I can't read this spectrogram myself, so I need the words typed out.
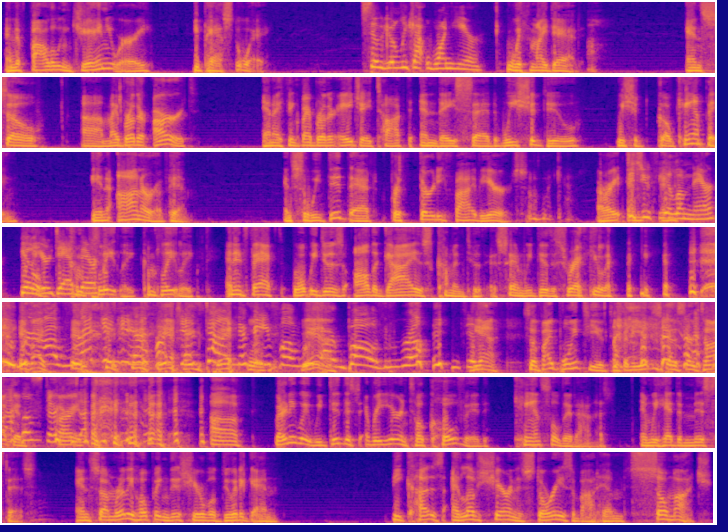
And the following January, he passed away So you only got one year. with my dad. And so uh, my brother Art and I think my brother AJ talked, and they said we should do, we should go camping in honor of him. And so we did that for 35 years. Oh my God. All right. Did And- you feel him there? Feel Oh, your dad there? completely, completely. And in fact, what we do is all the guys come and do this, and we do this regularly. We're all wrecking here. I'm Yeah, just telling the people we Yeah. are both really just. yeah. So if I point to you, Tiffany, you're just going to start talking. I'll start all right. uh, but anyway, we did this every year until COVID canceled it on us, and we had to miss this. And so I'm really hoping this year we'll do it again because I love sharing his stories about him so much.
